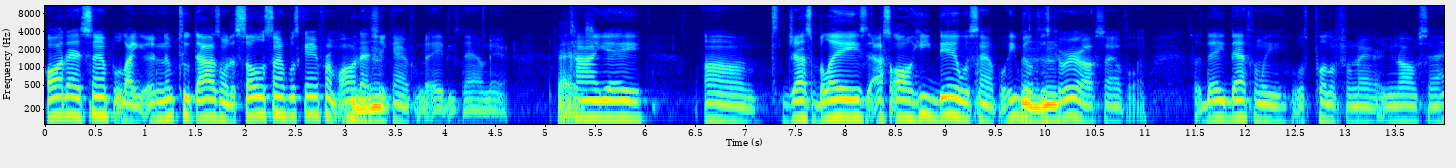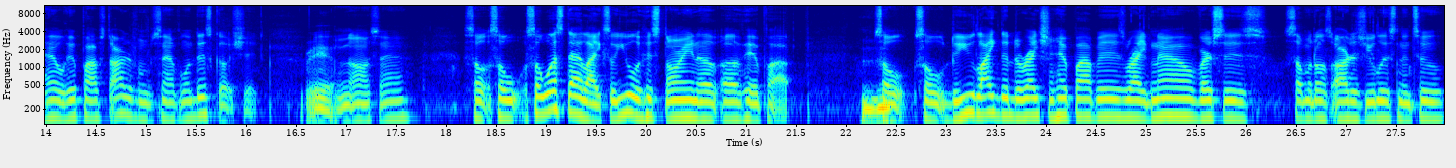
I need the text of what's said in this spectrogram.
All that sample like in them two thousand where the soul samples came from, all that shit came from the eighties down there. Kanye, um, Just Blaze, that's all he did was sample. He built his career off sampling. So they definitely was pulling from there, you know what I'm saying? Hell, hip hop started from sampling disco shit. Real. You know what I'm saying? So so so what's that like? So you a historian of, of hip hop. So so do you like the direction hip hop is right now versus some of those artists you listening to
